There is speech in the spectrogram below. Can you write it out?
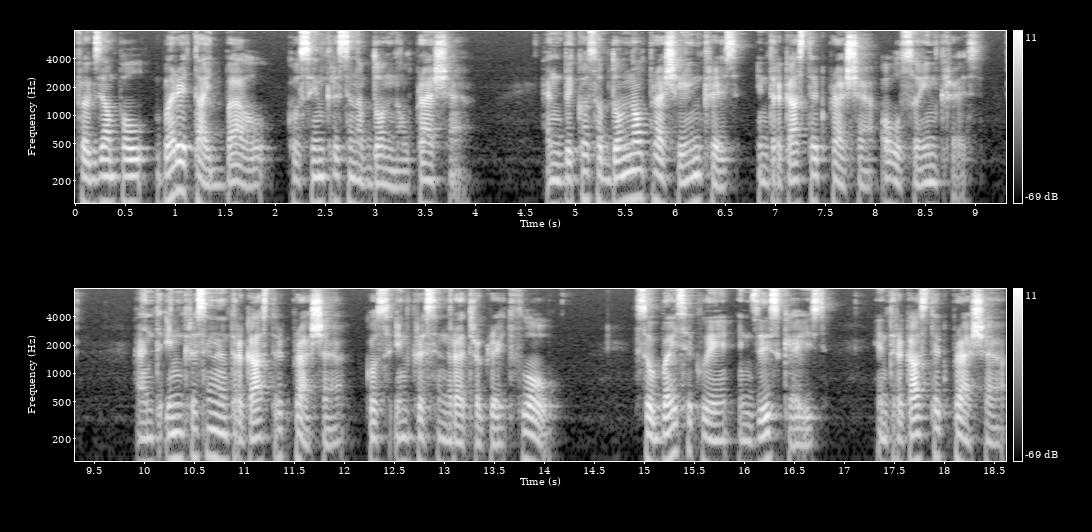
For example, very tight bowel cause increase in abdominal pressure. And because abdominal pressure increase, intragastric pressure also increase and increase in intragastric pressure cause increase in retrograde flow. So basically, in this case, intragastric pressure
